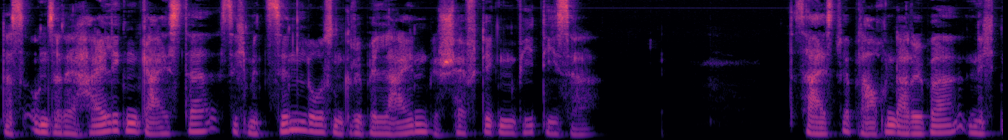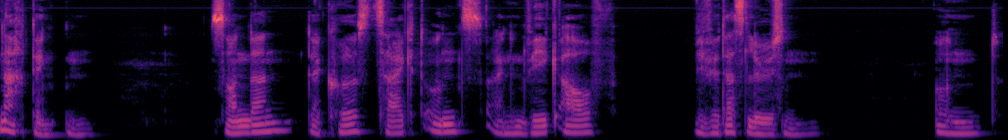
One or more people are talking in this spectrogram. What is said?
dass unsere heiligen Geister sich mit sinnlosen Grübeleien beschäftigen wie dieser. Das heißt, wir brauchen darüber nicht nachdenken, sondern der Kurs zeigt uns einen Weg auf, wie wir das lösen. Und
